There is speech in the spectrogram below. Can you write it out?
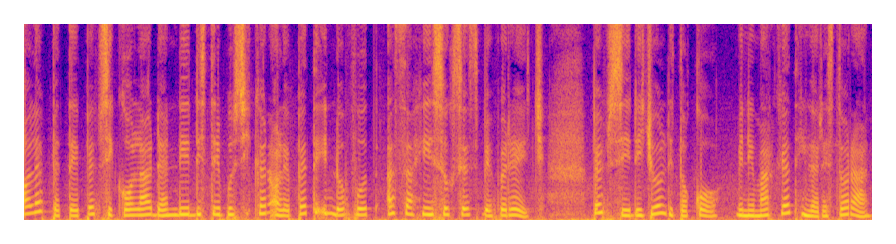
oleh PT Pepsi Cola dan didistribusikan oleh PT Indofood Asahi Success Beverage. Pepsi dijual di toko, minimarket hingga restoran.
